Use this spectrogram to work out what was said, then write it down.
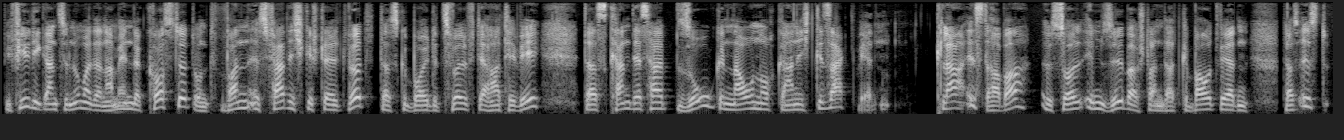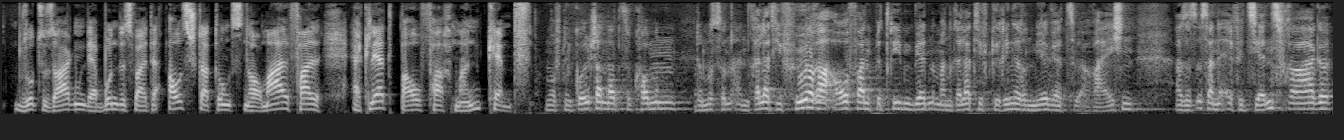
Wie viel die ganze Nummer dann am Ende kostet und wann es fertiggestellt wird, das Gebäude 12 der HTW, das kann deshalb so genau noch gar nicht gesagt werden. Klar ist aber, es soll im Silberstandard gebaut werden. Das ist sozusagen der bundesweite Ausstattungsnormalfall, erklärt Baufachmann Kempf. Um auf den Goldstandard zu kommen, da muss dann ein relativ höherer Aufwand betrieben werden, um einen relativ geringeren Mehrwert zu erreichen. Also es ist eine Effizienzfrage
